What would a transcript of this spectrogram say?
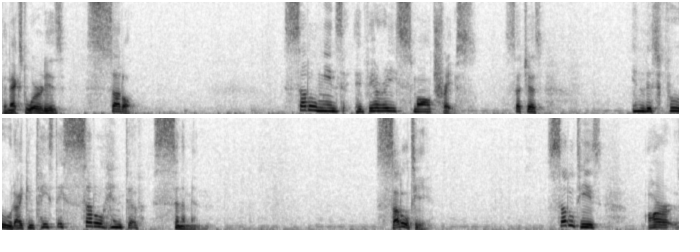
The next word is subtle. Subtle means a very small trace, such as in this food I can taste a subtle hint of cinnamon. Subtlety. Subtleties are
